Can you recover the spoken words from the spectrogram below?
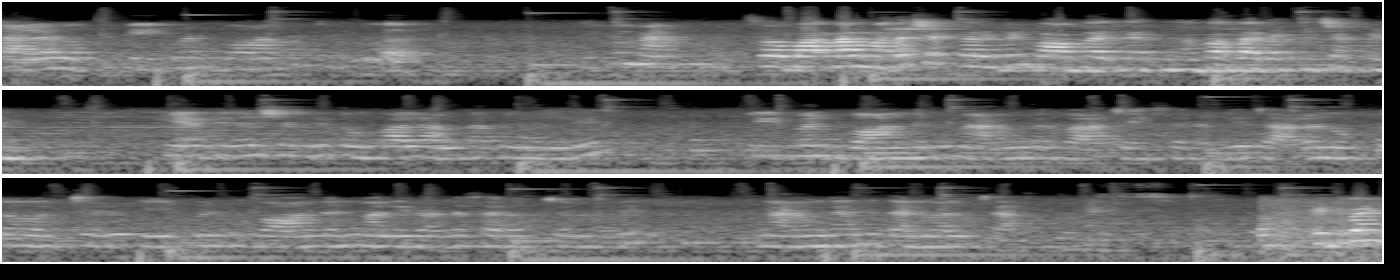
చాలా నొప్పి. ట్రీట్మెంట్ బాగుంది. సో వాళ్ళ మదర్ చెప్తారంటే బాబు బయలుదేరుతున్నా బాబు బయలుదేరుతున్నా చెప్పండి. కే దినేష్ అండి ట్రీట్మెంట్ బాగుందని మేడం గారు బాగా చేశారండి. చాలా నొప్పి వచ్చాడు ట్రీట్మెంట్ బాగుందని మళ్ళీ రెండోసారి వచ్చామండి. మేడం గారికి ధన్యవాదాలు చేస్తున్నాను ఎటువంటి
